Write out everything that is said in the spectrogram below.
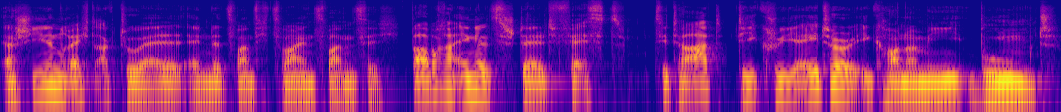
erschienen recht aktuell Ende 2022. Barbara Engels stellt fest, Zitat, die Creator Economy boomt.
